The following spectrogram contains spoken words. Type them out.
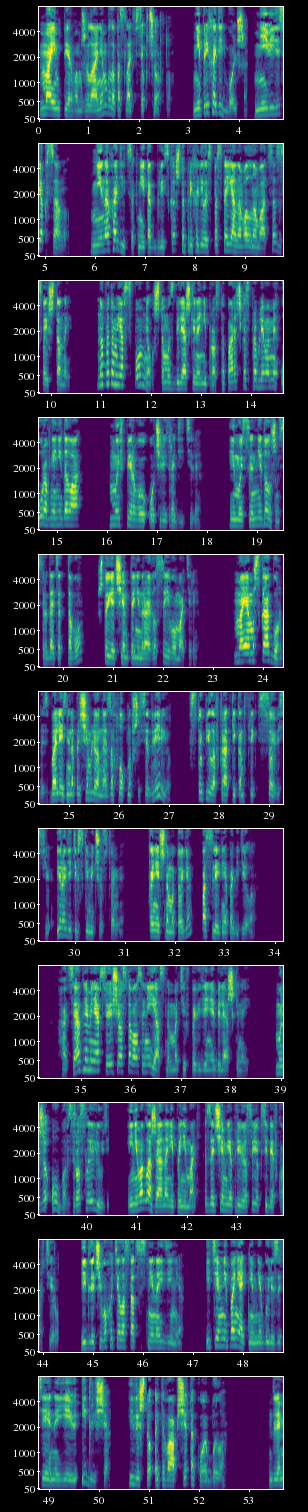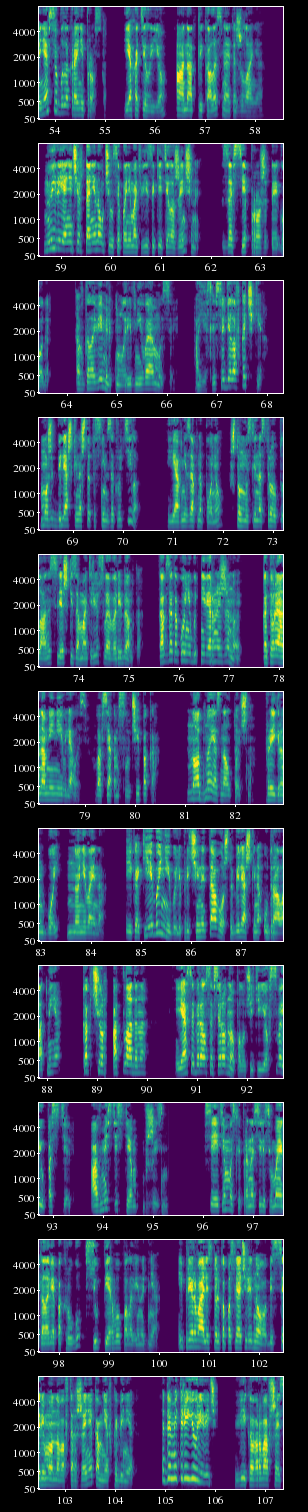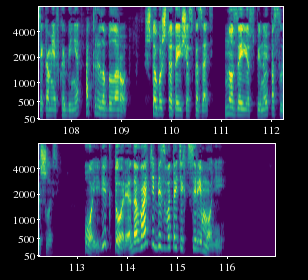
Моим первым желанием было послать все к черту. Не приходить больше, не видеть Оксану, не находиться к ней так близко, что приходилось постоянно волноваться за свои штаны. Но потом я вспомнил, что мы с Беляшкиной не просто парочка с проблемами уровня не дала. Мы в первую очередь родители. И мой сын не должен страдать от того, что я чем-то не нравился его матери. Моя мужская гордость, болезненно прищемленная захлопнувшейся дверью, вступила в краткий конфликт с совестью и родительскими чувствами. В конечном итоге последняя победила. Хотя для меня все еще оставался неясным мотив поведения Беляшкиной. Мы же оба взрослые люди, и не могла же она не понимать, зачем я привез ее к себе в квартиру, и для чего хотел остаться с ней наедине. И тем непонятнее мне были затеянные ею игрища, или что это вообще такое было. Для меня все было крайне просто. Я хотел ее, а она откликалась на это желание. Ну или я ни черта не научился понимать в языке тела женщины за все прожитые годы. В голове мелькнула ревнивая мысль. А если все дело в качке? Может, Беляшкина что-то с ним закрутила? Я внезапно понял, что мысленно строю планы слежки за матерью своего ребенка, как за какой-нибудь неверной женой, которой она мне не являлась, во всяком случае пока. Но одно я знал точно. Проигран бой, но не война. И какие бы ни были причины того, что Беляшкина удрала от меня, как черт от Ладана, я собирался все равно получить ее в свою постель а вместе с тем в жизнь. Все эти мысли проносились в моей голове по кругу всю первую половину дня и прервались только после очередного бесцеремонного вторжения ко мне в кабинет. «Дмитрий Юрьевич!» Вика, ворвавшаяся ко мне в кабинет, открыла было рот, чтобы что-то еще сказать, но за ее спиной послышалось. «Ой, Виктория, давайте без вот этих церемоний!»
